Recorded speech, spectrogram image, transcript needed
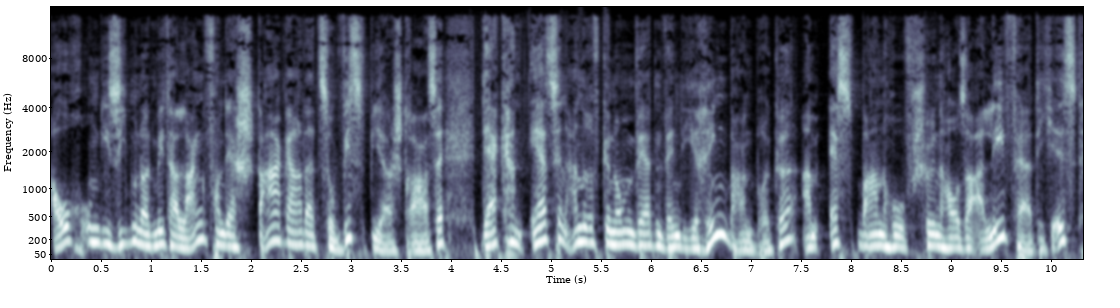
auch um die 700 Meter lang von der Stargarder zur Wispia Straße, der kann erst in Angriff genommen werden, wenn die Ringbahnbrücke am S-Bahnhof Schönhauser Allee fertig ist,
